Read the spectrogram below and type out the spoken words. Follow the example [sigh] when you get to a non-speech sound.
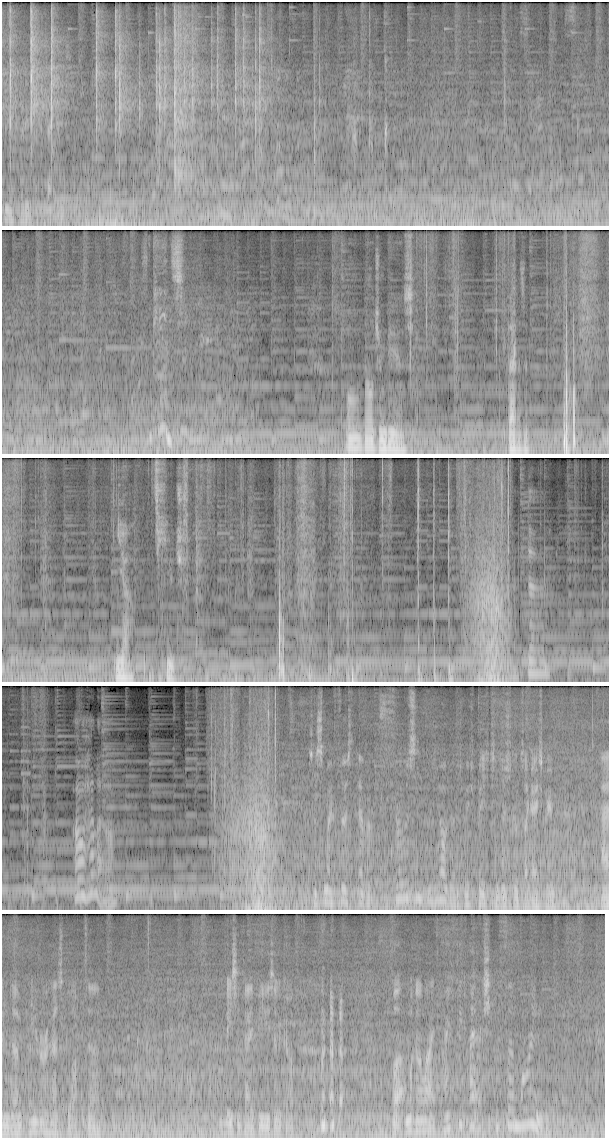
two, 36 seconds. Some kids. All Belgian beers. That is a... Yeah, it's huge. This is my first ever frozen yogurt, which basically just looks like ice cream. And um, Ava has got uh, basic diabetes in a cup. [laughs] but I'm not gonna lie, I think I actually prefer mine.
